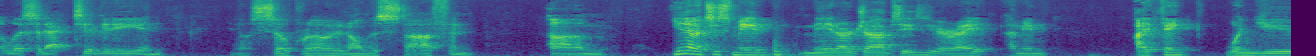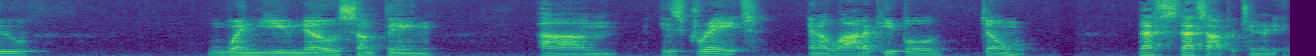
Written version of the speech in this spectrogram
illicit activity and you know Silk Road and all this stuff, and um, you know it just made made our jobs easier, right? I mean, I think when you when you know something um, is great and a lot of people don't, that's that's opportunity.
